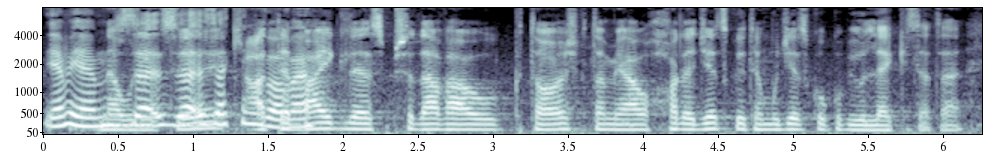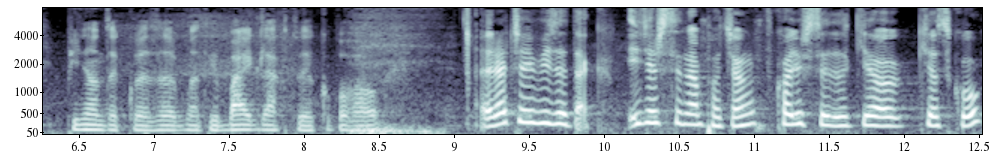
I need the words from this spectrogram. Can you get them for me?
Ja wiem, na ulicy, za, za, za Kingowe. A te bajgle sprzedawał ktoś, kto miał chore dziecko i temu dziecku kupił leki za te pieniądze, które zarobił na tych bajglach, które kupował. Raczej widzę tak. Idziesz sobie na pociąg, wchodzisz sobie do takiego kiosku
